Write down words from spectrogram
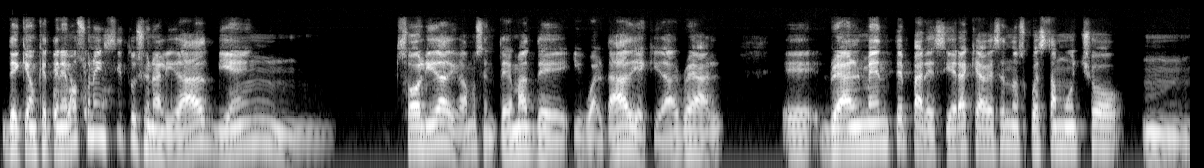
de que aunque tenemos una institucionalidad bien sólida, digamos, en temas de igualdad y equidad real, eh, realmente pareciera que a veces nos cuesta mucho mm,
